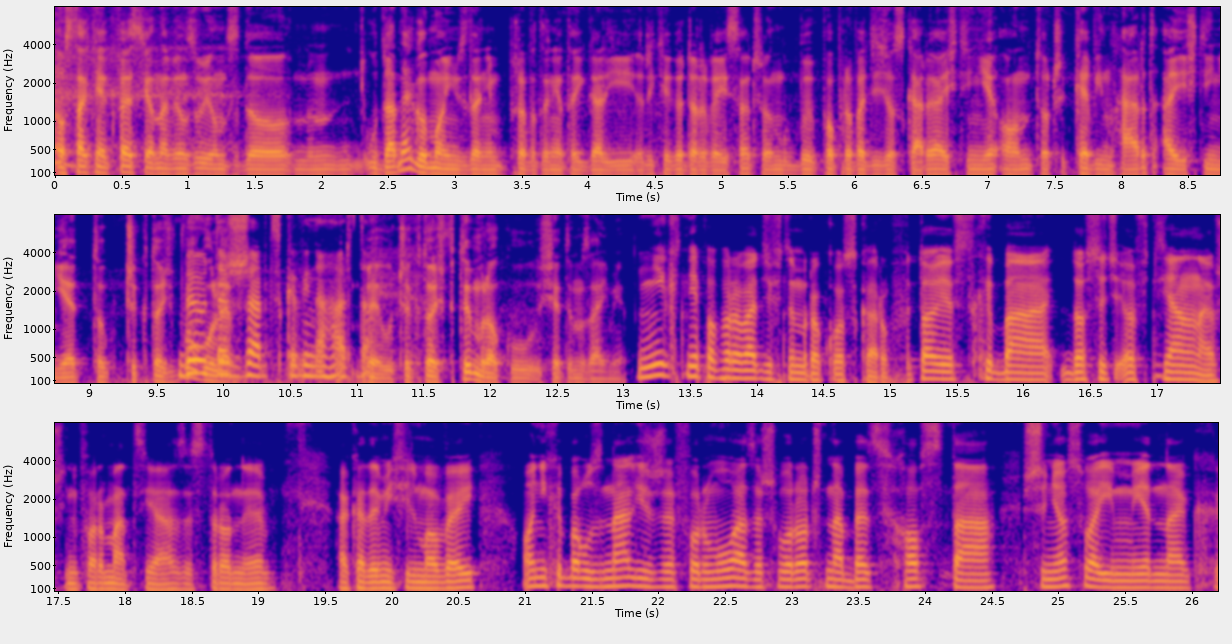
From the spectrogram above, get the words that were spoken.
Ostatnia kwestia, nawiązując do mm, udanego moim zdaniem prowadzenia tej gali Rickiego Gervaisa, czy on mógłby poprowadzić Oscary, a jeśli nie on, to czy Kevin Hart, a jeśli nie, to czy ktoś w Był ogóle też żart z Kevina Harta. był, czy ktoś w tym roku się tym zajmie. Nikt nie poprowadzi w tym roku Oscarów. To jest chyba dosyć oficjalna już informacja ze strony Akademii Filmowej. Oni chyba uznali, że formuła zeszłoroczna bez hosta przyniosła im jednak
